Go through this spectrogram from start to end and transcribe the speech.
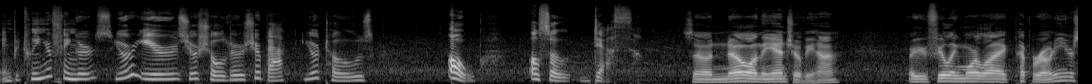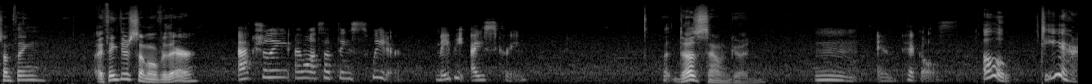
in between your fingers, your ears, your shoulders, your back, your toes. Oh, also death. So, no on the anchovy, huh? Are you feeling more like pepperoni or something? I think there's some over there. Actually, I want something sweeter. Maybe ice cream. That does sound good. Mmm, and pickles. Oh, dear.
